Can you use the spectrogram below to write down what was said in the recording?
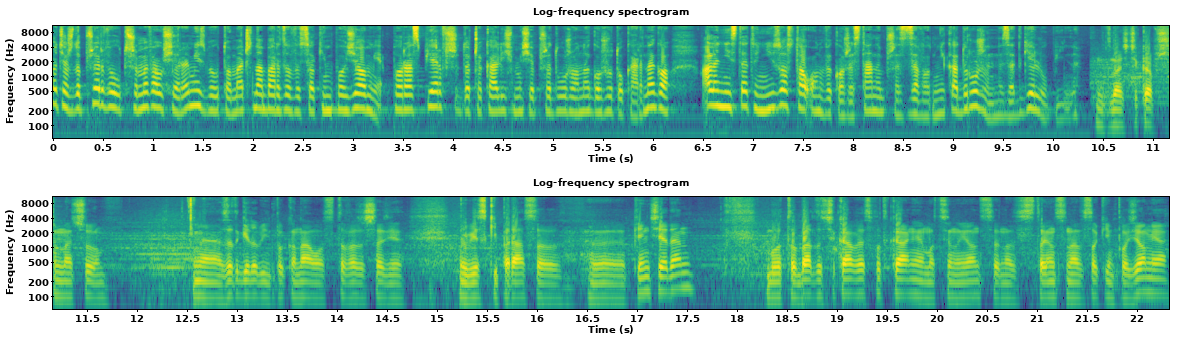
Chociaż do przerwy utrzymywał się remis, był to mecz na bardzo wysokim poziomie. Po raz pierwszy doczekaliśmy się przedłużonego rzutu karnego, ale niestety nie został on wykorzystany przez zawodnika drużyny ZG Lubin. W najciekawszym meczu e, ZG Lubin pokonało Stowarzyszenie Niebieski Parasol e, 5-1. Było to bardzo ciekawe spotkanie, emocjonujące, no, stojące na wysokim poziomie.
